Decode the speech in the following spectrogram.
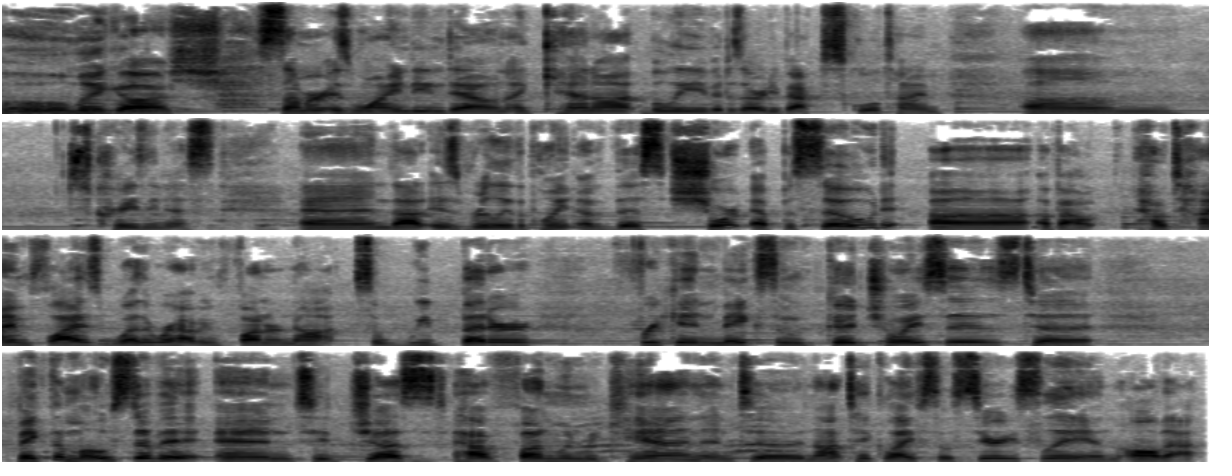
Oh my gosh, summer is winding down. I cannot believe it is already back to school time. Um, just craziness. And that is really the point of this short episode uh, about how time flies, whether we're having fun or not. So we better freaking make some good choices to make the most of it and to just have fun when we can and to not take life so seriously and all that.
